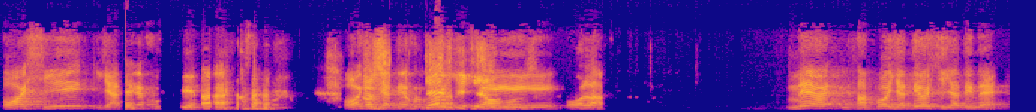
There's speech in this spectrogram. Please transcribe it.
όχι, γιατί έχουν, τι, α, όχι, Το γιατί έχουν σκέφτηκε προηγηθεί όλα. Ναι, ε, θα πω γιατί όχι, γιατί ναι.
